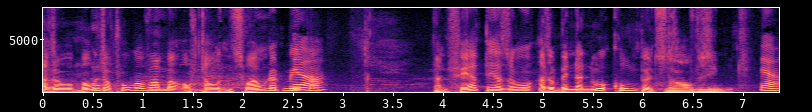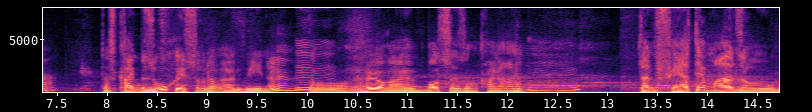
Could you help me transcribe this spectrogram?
Also bei uns auf Hugo waren wir auf 1200 Meter. ja, Dann fährt der so, also wenn da nur Kumpels drauf sind, ja, dass kein Besuch ist oder irgendwie, ne? So höhere Bosse, so, keine Ahnung. Dann fährt der mal so,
